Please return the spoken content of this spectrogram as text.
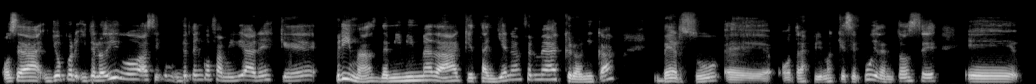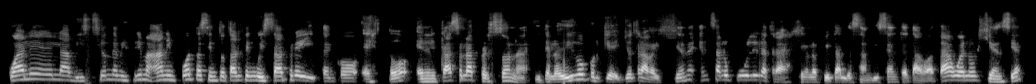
O sea, yo, y te lo digo así como yo tengo familiares que primas de mi misma edad que están llenas de enfermedades crónicas versus eh, otras primas que se cuidan. Entonces, eh, ¿cuál es la visión de mis primas? Ah, no importa si en total tengo ISAPRE y tengo esto. En el caso de las personas, y te lo digo porque yo trabajé en salud pública, trabajé en el hospital de San Vicente, Tahuatahua, en urgencia,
